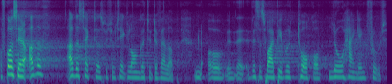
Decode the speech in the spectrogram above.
Of course, there are other, other sectors which will take longer to develop. I mean, oh, this is why people talk of low-hanging fruit,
